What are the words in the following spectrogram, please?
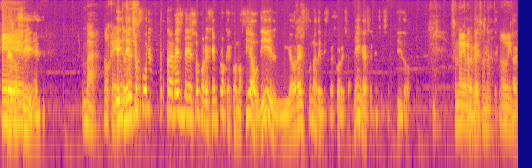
Pero Eh, sí, eh, Va, ok. Y de hecho fue a través de eso, por ejemplo, que conocí a Odil y ahora es una de mis mejores amigas en ese sentido. es una A gran persona. este.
